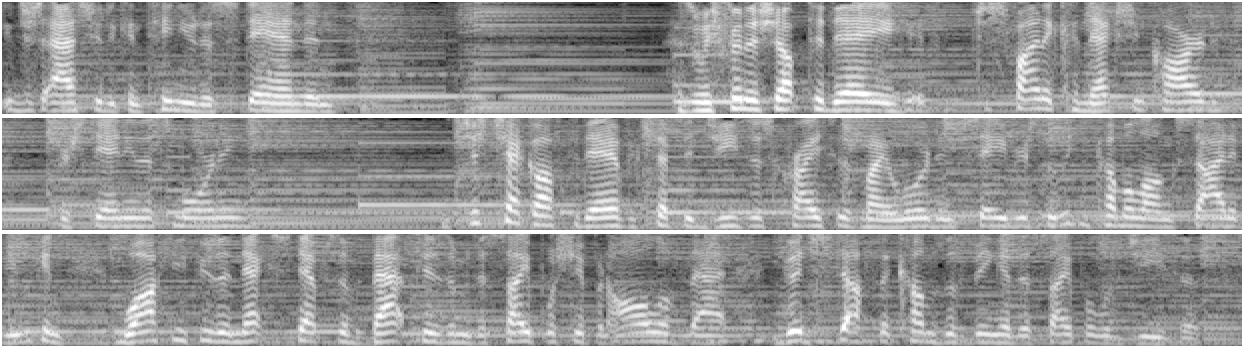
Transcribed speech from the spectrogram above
I just ask you to continue to stand. And as we finish up today, if, just find a connection card if you're standing this morning. Just check off today, I've accepted Jesus Christ as my Lord and Savior, so we can come alongside of you. We can walk you through the next steps of baptism, discipleship, and all of that good stuff that comes with being a disciple of Jesus.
